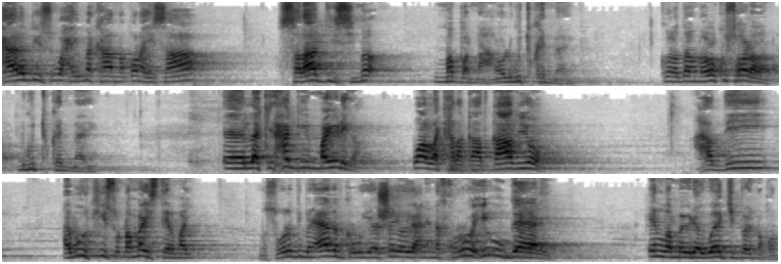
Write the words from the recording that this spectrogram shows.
xaaladiisu waxay markaa noqonaysaa salaadiisi ma ma banaan oo lagu tukan maayo. Kol haddaan nolol ku soo dhalan lagu tukan maayo. Laakiin xaggii maydhiga waa la kala qaadqaadiyo haddii abuurkiisu dhammaystirmay masuuradii bani aadamka uu yeeshay oo yani nafku ruuxii uu gaadhay in la maydhaa waajib bay noqon.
